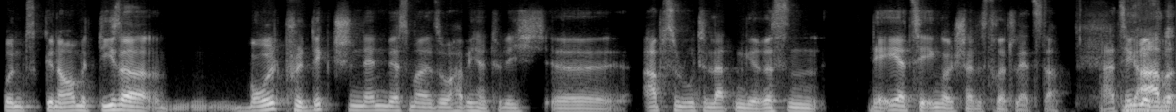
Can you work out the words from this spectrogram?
Und genau mit dieser Bold Prediction, nennen wir es mal so, habe ich natürlich äh, absolute Latten gerissen. Der ERC Ingolstadt ist drittletzter. Ja, aber,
